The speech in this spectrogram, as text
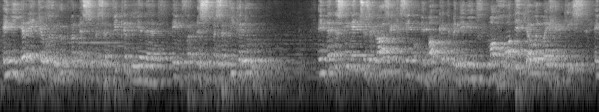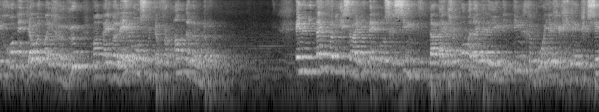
En die Here het jou geroep vir 'n spesifieke rede en vir 'n spesifieke doel. En dit is nie net soos ek laas het gesê om die banke te bedien nie, maar God het jou en my gekies en God het jou en my geroep want hy wil hê ons moet 'n verandering. En in die tyd van die Israeliete het ons gesien dat hy gekom en hy het hulle hierdie 10 gebooie gegee en gesê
